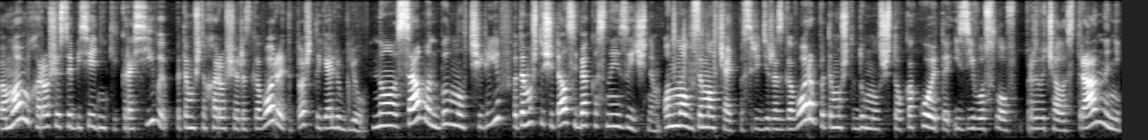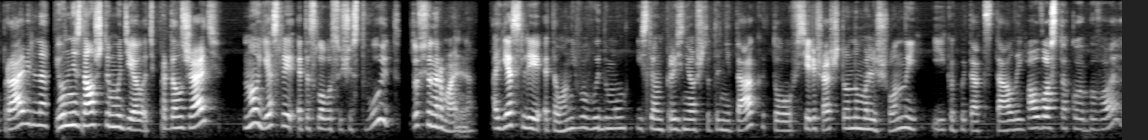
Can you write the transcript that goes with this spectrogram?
По-моему, хорошие собеседники красивы, потому что хорошие разговоры — это то, что я люблю. Но сам он был молчалив, потому что считал себя косноязычным. Он мог замолчать посреди разговора, потому что думал, что какое-то из его слов прозвучало странно, неправильно, и он не знал, что ему делать. Продолжать но если это слово существует, то все нормально. А если это он его выдумал, если он произнес что-то не так, то все решат, что он умалишенный и какой-то отсталый. А у вас такое бывает?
